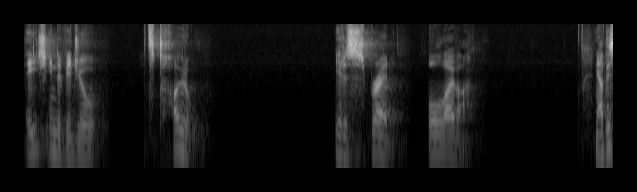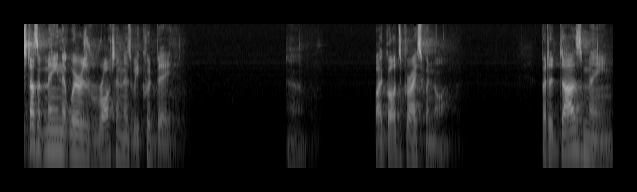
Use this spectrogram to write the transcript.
each individual, it's total. It is spread all over. Now, this doesn't mean that we're as rotten as we could be. Um, by God's grace, we're not. But it does mean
